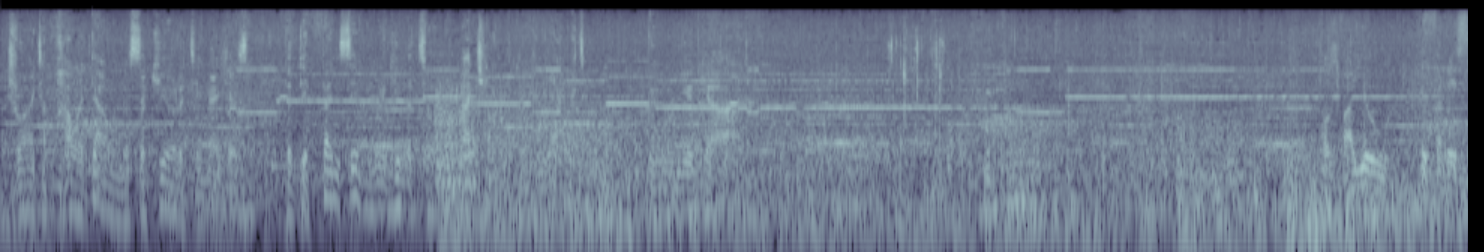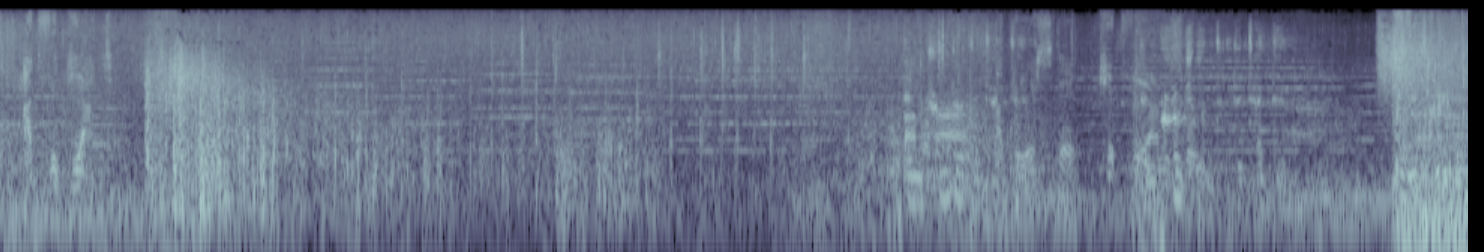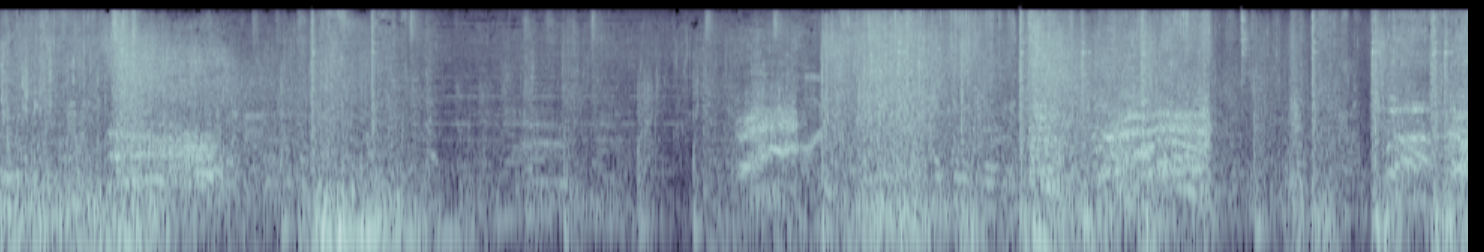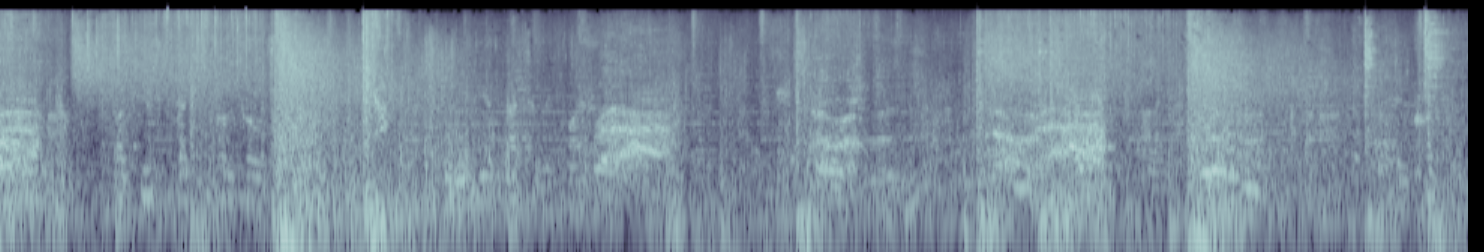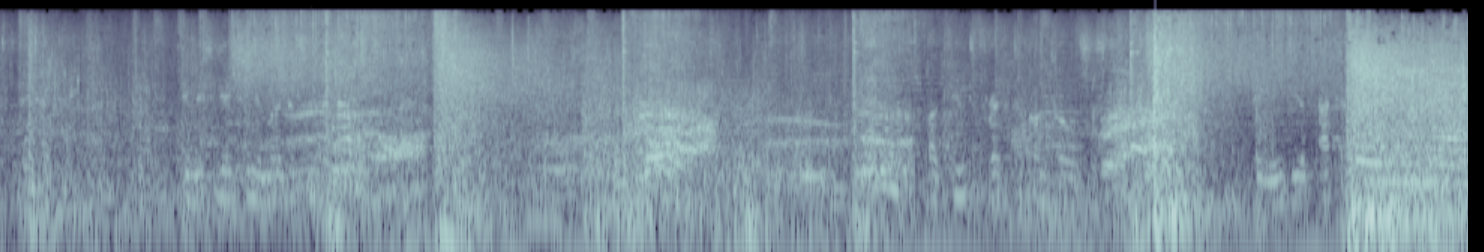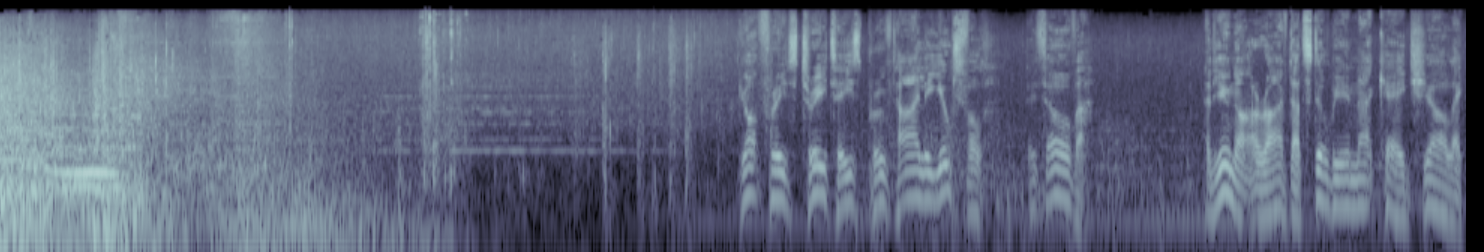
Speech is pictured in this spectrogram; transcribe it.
Try to power down the security measures. The defensive regulatory magic will react. Be on your guard. Pozwaju, Hyperis Advigiat. Intruder detected. Encroachment detected. Gottfried's treatise proved highly useful. It's over. Had you not arrived, I'd still be in that cage, surely.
